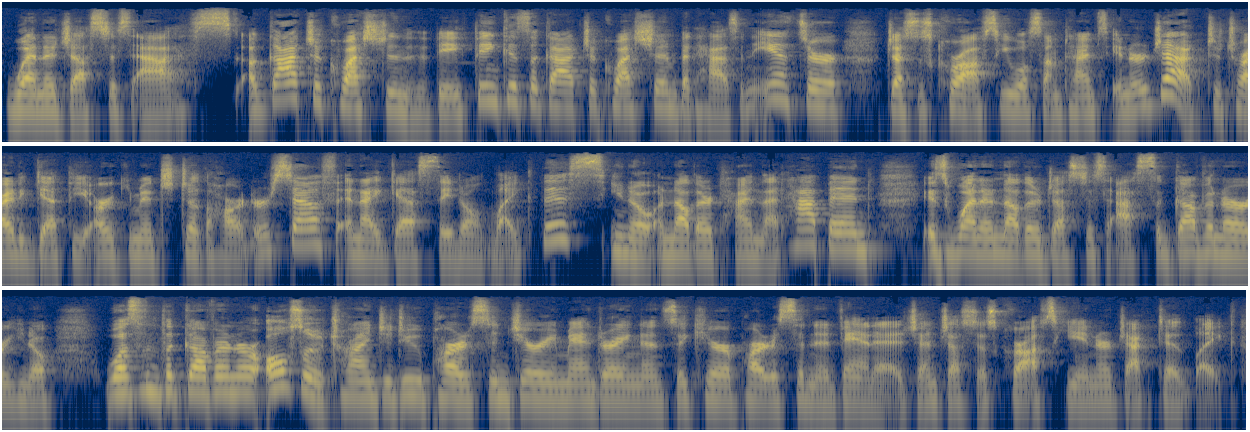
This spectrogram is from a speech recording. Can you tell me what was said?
when a justice asks a gotcha question that they think is a gotcha question but has an answer. Justice Karofsky will sometimes interject to try to get the argument to the harder stuff. And I guess they don't like this. You know, another time that happened is when another justice asked the governor, you know, wasn't the governor also trying to do partisan gerrymandering and secure partisan advantage? And Justice Karofsky interjected, like,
